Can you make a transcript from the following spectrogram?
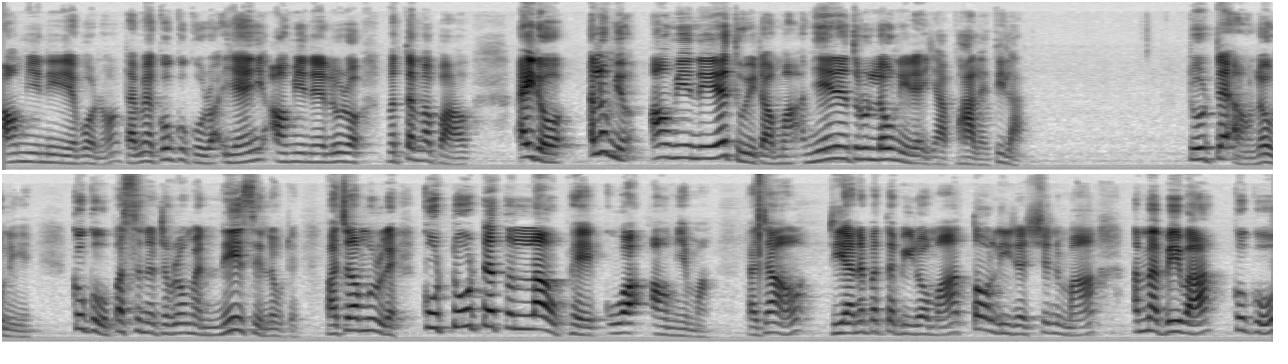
အောင်မြင်နေတယ်ပေါ့နော်ဒါပေမဲ့ကိုကိုကိုတော့အရင်ကြီးအောင်မြင်တယ်လို့တော့မသက်မှတ်ပါဘူးအဲ့တော့အဲ့လိုမျိုးအောင်မြင်နေတဲ့သူတွေတောင်မှအမြဲတမ်းသူတို့လုပ်နေတဲ့အရာဘာလဲသိလားတိုးတက်အောင်လုပ်နေရင်ကိုကို personal development နေ့စဉ်လုပ်တယ်။ဘာကြောင့်မို့လို့လဲကိုတိုးတက်သလောက်ပဲကိုကအောင်မြင်မှာ။ ဒါကြောင့်ဒီဟာနဲ့ပတ်သက်ပြီးတော့မှ thought leadership မှာအမှတ်ပေးပါကိုကို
